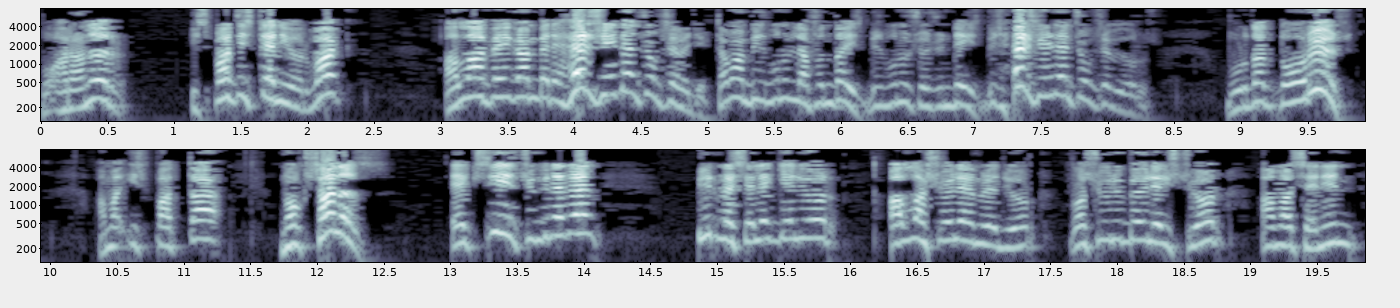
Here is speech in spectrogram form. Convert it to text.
bu aranır. İspat isteniyor bak. Allah peygamberi her şeyden çok sevecek. Tamam biz bunun lafındayız, biz bunun sözündeyiz. Biz her şeyden çok seviyoruz. Burada doğruyuz. Ama ispatta noksanız. Eksiyiz. Çünkü neden? Bir mesele geliyor. Allah şöyle emrediyor. Resulü böyle istiyor. Ama senin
